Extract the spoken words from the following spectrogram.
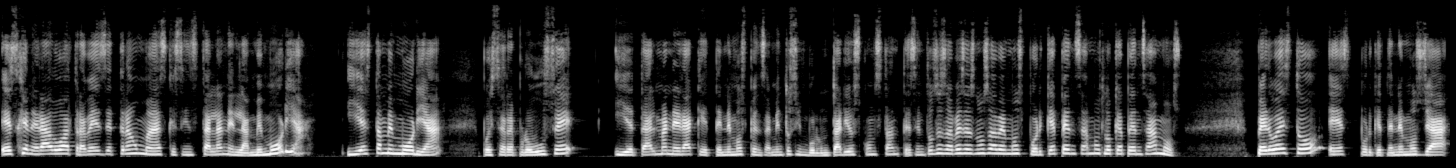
es generado a través de traumas que se instalan en la memoria. Y esta memoria, pues se reproduce y de tal manera que tenemos pensamientos involuntarios constantes. Entonces a veces no sabemos por qué pensamos lo que pensamos. Pero esto es porque tenemos ya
